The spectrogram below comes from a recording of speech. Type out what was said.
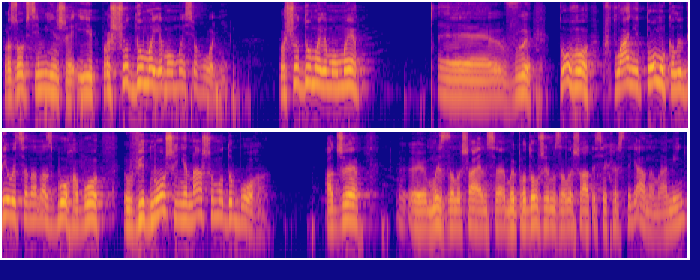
про зовсім інше. І про що думаємо ми сьогодні? Про що думаємо ми е, в того, в плані тому, коли дивиться на нас Бог, або в відношенні нашому до Бога? Адже е, ми залишаємося, ми продовжуємо залишатися християнами. Амінь.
